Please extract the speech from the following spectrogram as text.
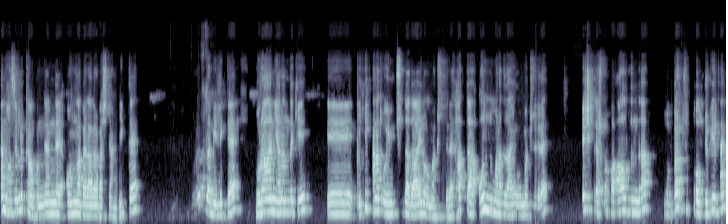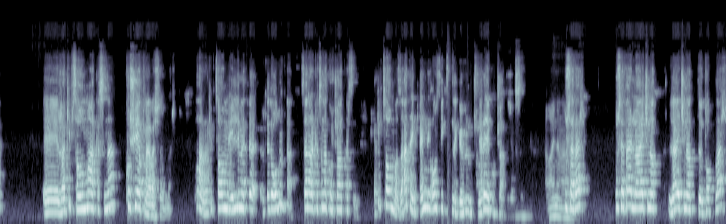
hem hazırlık kampında hem de onunla beraber başlayan ligde Burak'la birlikte Burak'ın yanındaki e, iki kanat oyuncusu da dahil olmak üzere hatta 10 numarada dahil olmak üzere Beşiktaş topu aldığında bu dört futbolcu birden e, rakip savunma arkasına koşu yapmaya başladılar. Ulan rakip savunma 50 metre ötede olur da sen arkasına koşu atarsın. Rakip savunma zaten kendi 18'inde gömülmüş. Nereye koşu atacaksın? Aynen Bu abi. sefer bu sefer Laiç'in at, Laiç'in attığı toplar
